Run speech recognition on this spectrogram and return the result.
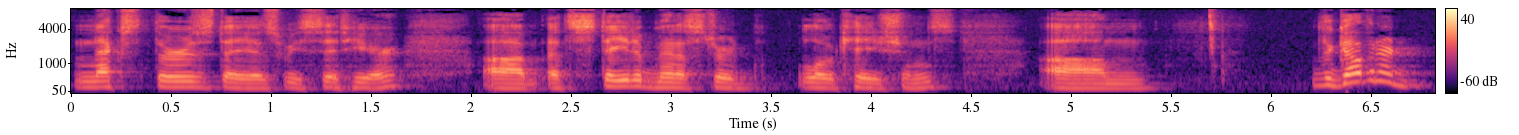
next Thursday, as we sit here, uh, at state administered locations. Um, the governor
